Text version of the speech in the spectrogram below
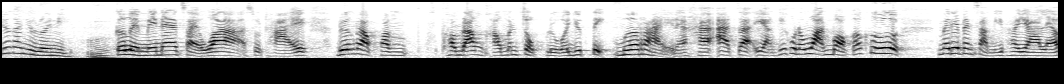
ด้วยกันอยู่เลยนี่ ก็เลยไม่แน่ใจว่าสุดท้ายเรื่องราวความความรักของเขามันจบหรือว่ายุติเมื่อไหร่นะคะ อาจจะอย่างที่คุณน้ำหวานบอกก็คือ ไม่ได้เป็นสามีภรรยาแล้ว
